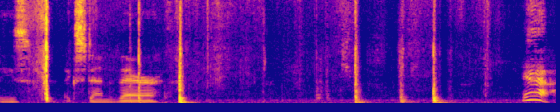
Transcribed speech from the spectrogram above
These extend there. Yeah,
